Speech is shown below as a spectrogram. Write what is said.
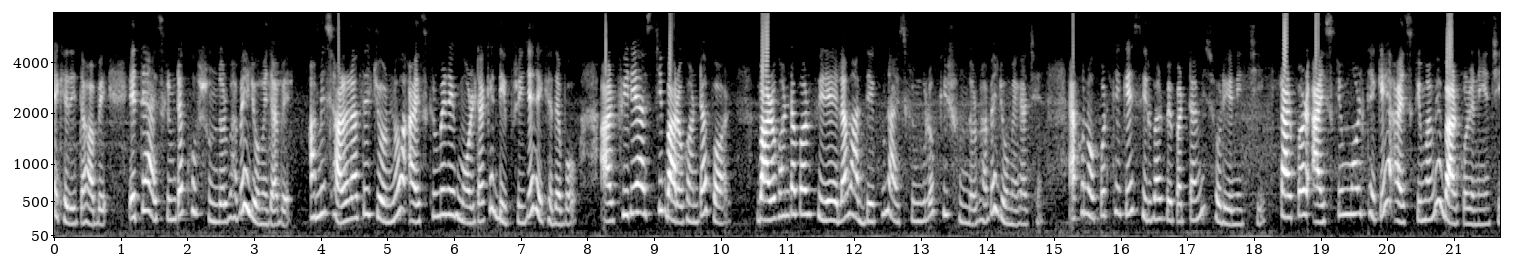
রেখে দিতে হবে। এতে আইসক্রিমটা খুব সুন্দরভাবে জমে যাবে। আমি সারা রাতের জন্য আইসক্রিমের এই মোলটাকে ডিপ ফ্রিজে রেখে দেব। আর ফিরে আসছি বারো ঘণ্টা পর। বারো ঘণ্টা পর ফিরে এলাম আর দেখুন আইসক্রিমগুলো কি সুন্দরভাবে জমে গেছে। এখন ওপর থেকে সিলভার পেপারটা আমি সরিয়ে নিচ্ছি। তারপর আইসক্রিম মোল্ড থেকে আইসক্রিম আমি বার করে নিয়েছি।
